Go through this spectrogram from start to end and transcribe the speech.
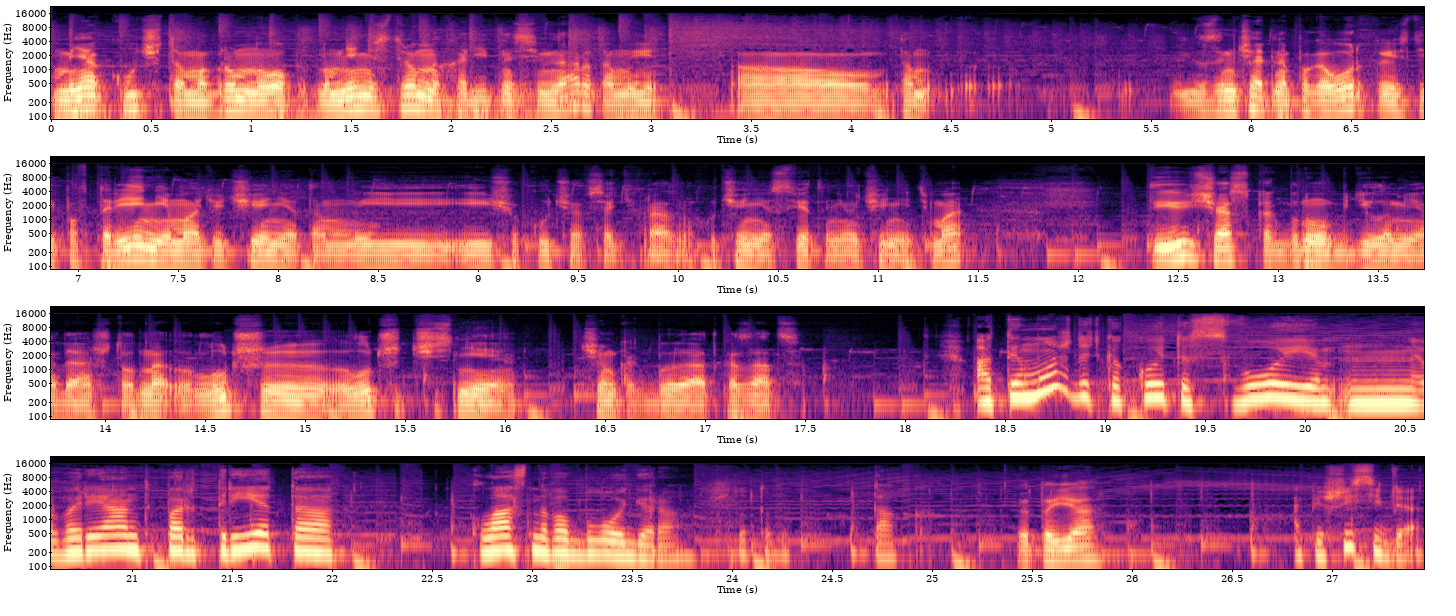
у меня куча там огромный опыт, но мне не стрёмно ходить на семинары там и э, там замечательная поговорка есть и повторение, мать учения, там, и, и еще куча всяких разных учения света, не учения тьма. ты сейчас как бы ну, убедила меня, да, что на- лучше, лучше честнее, чем как бы отказаться. А ты можешь дать какой-то свой м, вариант портрета классного блогера? Что-то вот так. Это я. Опиши себя.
